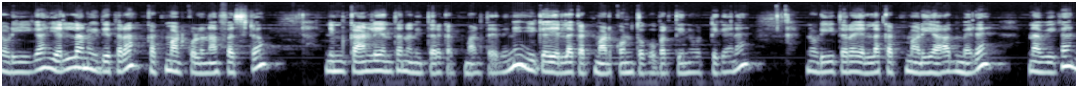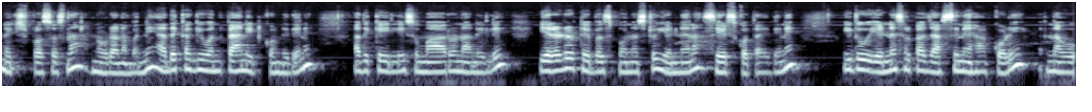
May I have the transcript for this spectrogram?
ನೋಡಿ, ಈಗ ಎಲ್ಲನೂ ಇದೇ ಥರ ಕಟ್ ಮಾಡ್ಕೊಳ್ಳೋಣ ಫಸ್ಟ್ ನಿಮ್ಗೆ ಕಾಣಲಿ ಅಂತ ನಾನು ಈ ಥರ ಕಟ್ ಮಾಡ್ತಾಯಿದ್ದೀನಿ ಈಗ ಎಲ್ಲ ಕಟ್ ಮಾಡ್ಕೊಂಡು ತೊಗೊಬರ್ತೀನಿ ಒಟ್ಟಿಗೆ ನೋಡಿ, ಈ ಥರ ಎಲ್ಲ ಕಟ್ ಮಾಡಿ ಆದಮೇಲೆ ನಾವೀಗ ನೆಕ್ಸ್ಟ್ ಪ್ರೊಸೆಸ್ನ ನೋಡೋಣ ಬನ್ನಿ. ಅದಕ್ಕಾಗಿ ಒಂದು ಪ್ಯಾನ್ ಇಟ್ಕೊಂಡಿದ್ದೀನಿ. ಅದಕ್ಕೆ ಇಲ್ಲಿ ಸುಮಾರು ನಾನಿಲ್ಲಿ ಎರಡು ಟೇಬಲ್ ಸ್ಪೂನಷ್ಟು ಎಣ್ಣೆನ ಸೇರಿಸ್ಕೊತಾ ಇದ್ದೀನಿ. ಇದು ಎಣ್ಣೆ ಸ್ವಲ್ಪ ಜಾಸ್ತಿನೇ ಹಾಕ್ಕೊಳ್ಳಿ. ನಾವು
